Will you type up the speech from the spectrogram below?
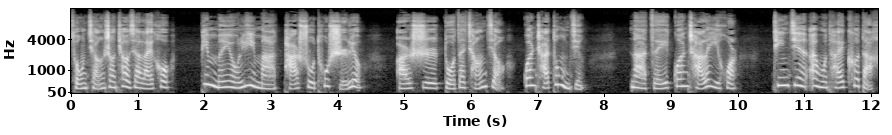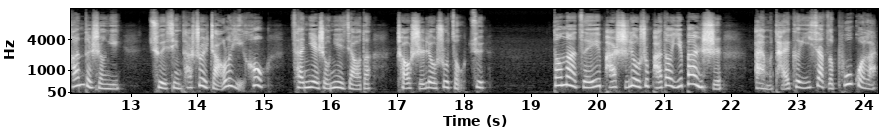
从墙上跳下来后，并没有立马爬树偷石榴，而是躲在墙角观察动静。那贼观察了一会儿，听见艾姆台克打鼾的声音，确信他睡着了以后，才蹑手蹑脚的。朝石榴树走去。当那贼爬石榴树爬到一半时，艾姆台克一下子扑过来，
